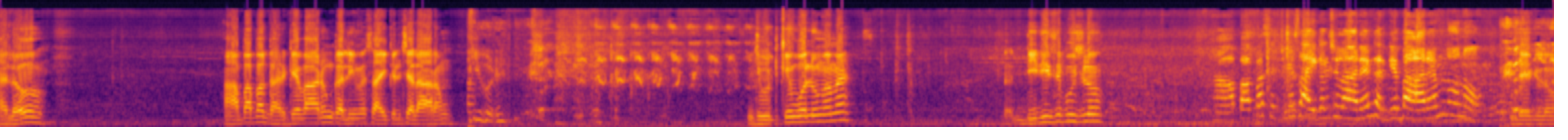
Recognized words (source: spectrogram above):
हेलो हाँ पापा घर के बाहर हूँ गली में साइकिल चला रहा हूँ। झूठ क्यों बोलूँगा मैं? दीदी से पूछ लो। हाँ पापा सच में साइकिल चला रहे हैं घर के बाहर हैं हम दोनों। देख लो।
